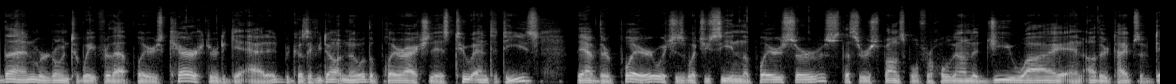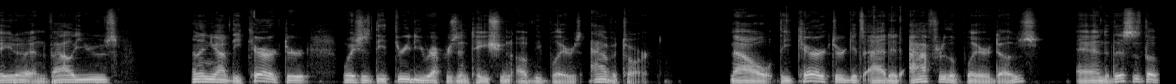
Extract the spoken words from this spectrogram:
Then we're going to wait for that player's character to get added because if you don't know, the player actually has two entities. They have their player, which is what you see in the player service. That's responsible for holding on to GUI and other types of data and values. And then you have the character, which is the 3D representation of the player's avatar. Now, the character gets added after the player does, and this is the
